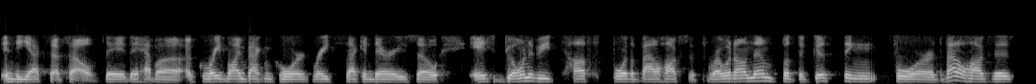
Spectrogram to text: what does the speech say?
in the XFL. They they have a, a great linebacking core, great secondary. So it's going to be tough for the Battlehawks to throw it on them. But the good thing for the Battlehawks is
